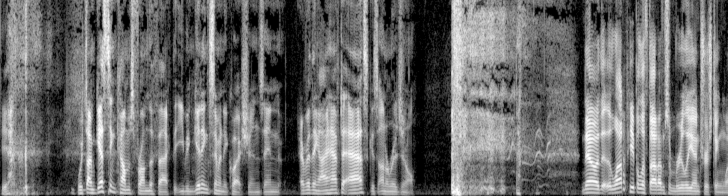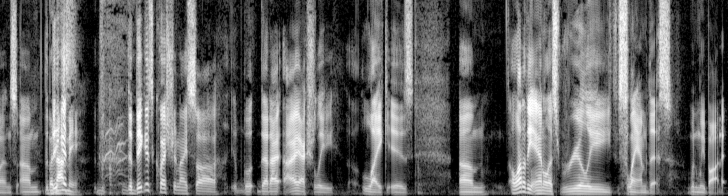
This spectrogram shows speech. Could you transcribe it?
yeah, Which I'm guessing comes from the fact that you've been getting so many questions, and everything I have to ask is unoriginal. No, th- a lot of people have thought of some really interesting ones. Um, the But not biggest, me. The, the biggest question I saw that I, I actually like is um, a lot of the analysts really slammed this when we bought it.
